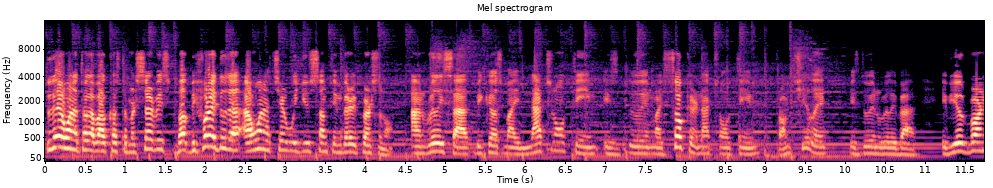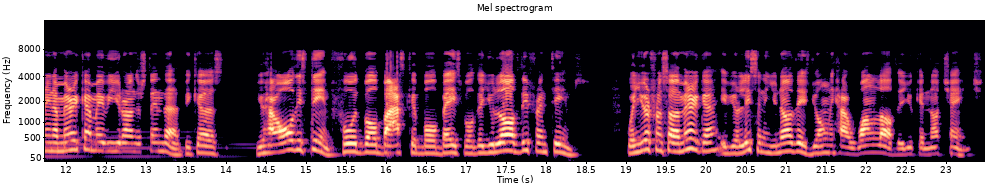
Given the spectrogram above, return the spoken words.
Today I want to talk about customer service, but before I do that, I want to share with you something very personal. I'm really sad because my national team is doing, my soccer national team from Chile is doing really bad. If you're born in America, maybe you don't understand that because you have all these teams football, basketball, baseball that you love different teams. When you're from South America, if you're listening, you know this you only have one love that you cannot change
